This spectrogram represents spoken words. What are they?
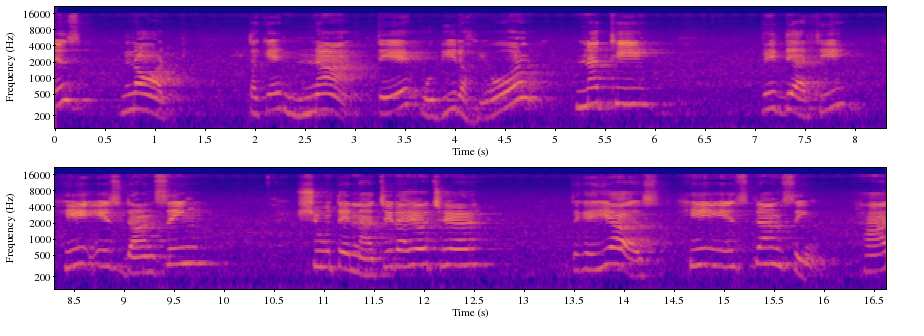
ઇઝ નોટ તો કે, ના, તે કૂદી રહ્યો નથી. વિદ્યાર્થી હી ઇઝ ડાન્સિંગ શું તે નાચી રહ્યો છે? તો કે યસ હી ઇઝ ડાન્સિંગ હા,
